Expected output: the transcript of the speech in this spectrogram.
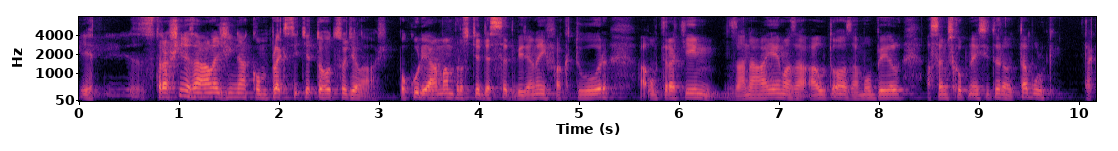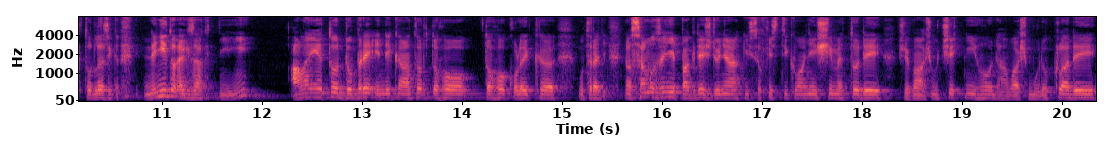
je, strašně záleží na komplexitě toho, co děláš. Pokud já mám prostě 10 vydaných faktur a utratím za nájem a za auto a za mobil a jsem schopný si to dát do tabulky, tak tohle říkám. Není to exaktní, ale je to dobrý indikátor toho, toho kolik eh, utratí. No samozřejmě pak jdeš do nějaký sofistikovanější metody, že máš účetního, dáváš mu doklady,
